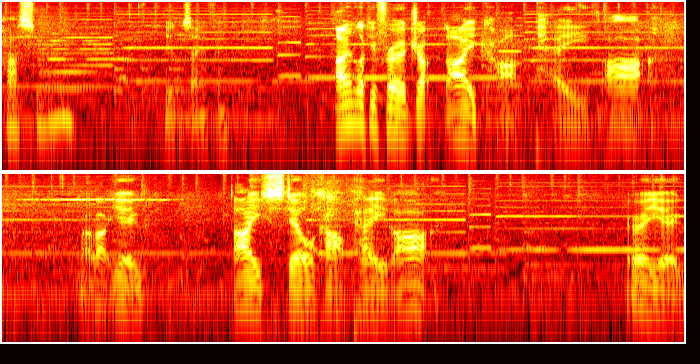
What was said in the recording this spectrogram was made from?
passenger. He didn't say anything. I'm looking for a job. I can't pay that. What about you? I still can't pay that. Who are you?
